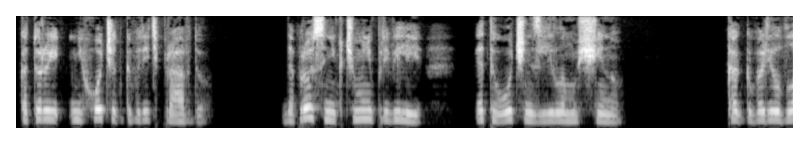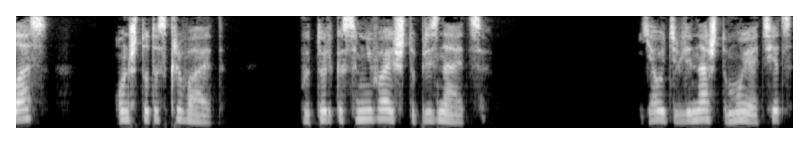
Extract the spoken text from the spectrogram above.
который не хочет говорить правду. Допросы ни к чему не привели, это очень злило мужчину. Как говорил Влас, он что-то скрывает. Вот только сомневаюсь, что признается. Я удивлена, что мой отец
